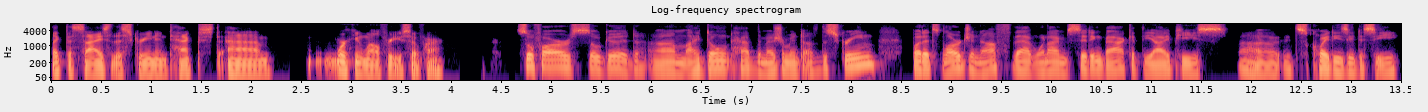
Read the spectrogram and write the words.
like the size of the screen and text um working well for you so far? so far so good. Um, i don't have the measurement of the screen but it's large enough that when i'm sitting back at the eyepiece uh, it's quite easy to see.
